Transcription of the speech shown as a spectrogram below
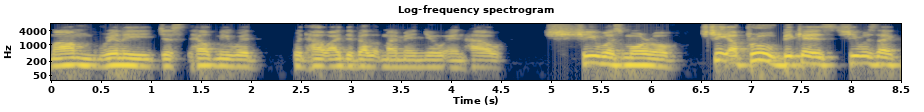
mom really just helped me with with how i developed my menu and how she was more of she approved because she was like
